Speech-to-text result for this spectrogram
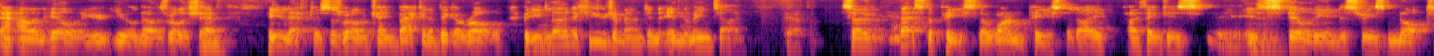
Alan hill you, you'll know as well as chef. Mm. he left us as well and came back in a bigger role but he'd mm. learned a huge amount in, in the meantime. Yeah so that's the piece, the one piece that I, I think is is mm. still the industry's not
